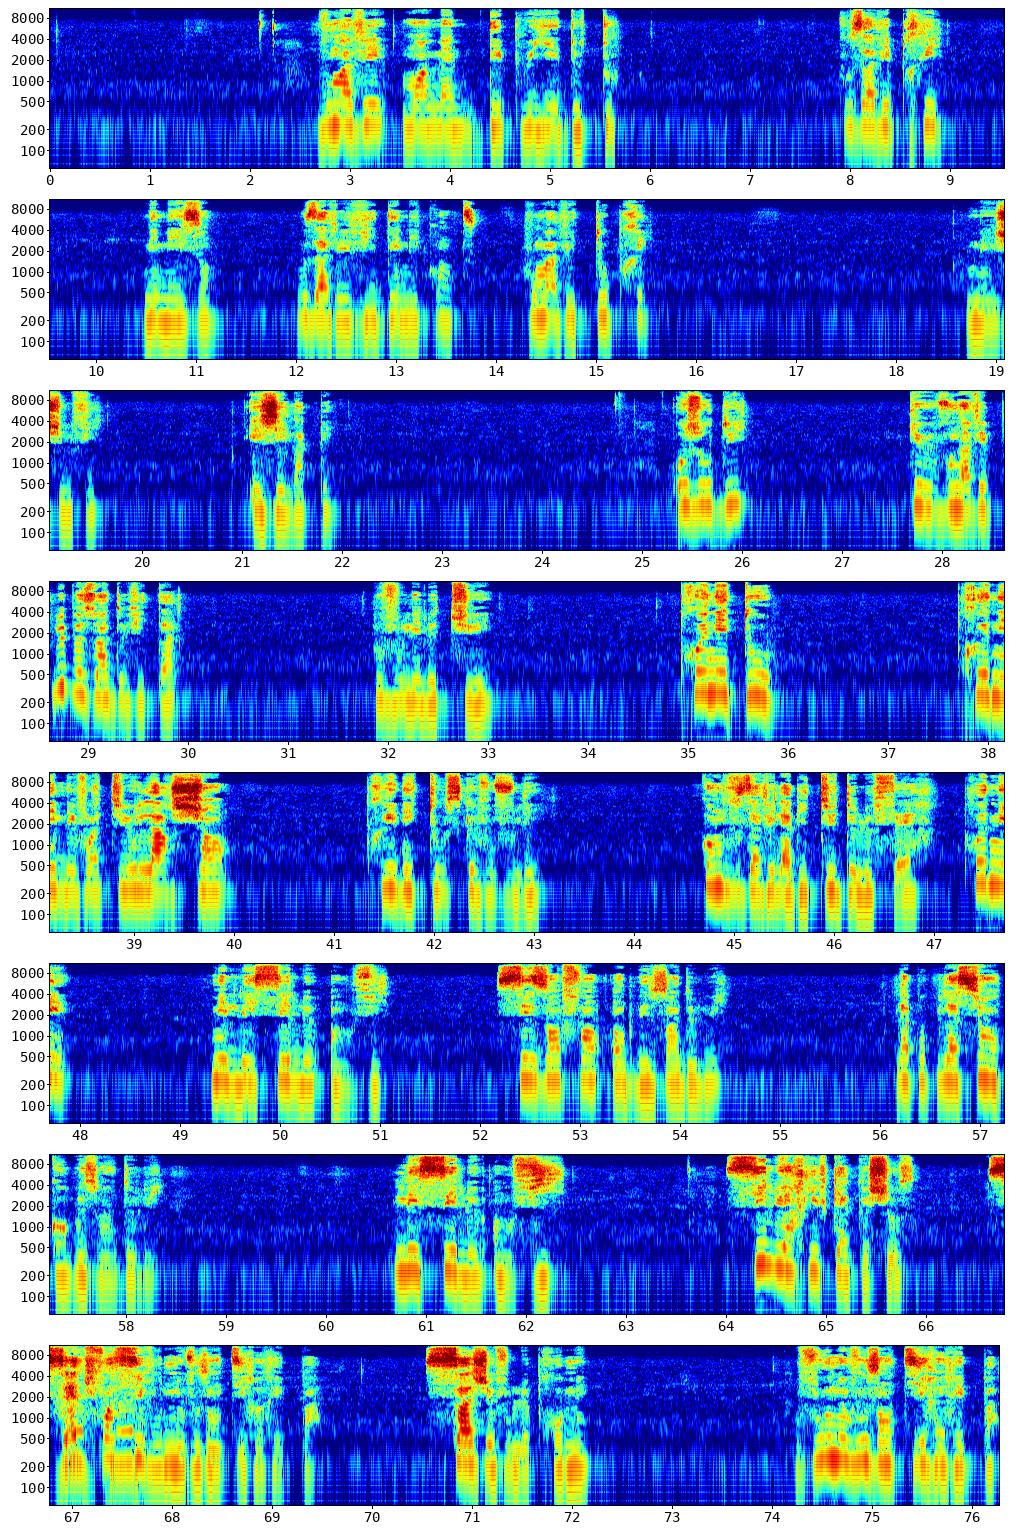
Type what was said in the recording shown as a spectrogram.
Vous m'avez moi-même dépouillé de tout. Vous avez pris mes maisons. Vous avez vidé mes comptes. Vous m'avez tout pris. Mais je vis et j'ai la paix. Aujourd'hui, que vous n'avez plus besoin de Vital, vous voulez le tuer. Prenez tout. Prenez les voitures, l'argent. Prenez tout ce que vous voulez. Comme vous avez l'habitude de le faire. Prenez. Mais laissez-le en vie. Ses enfants ont besoin de lui. La population a encore besoin de lui. Laissez-le en vie. S'il lui arrive quelque chose, cette fois-ci, vous ne vous en tirerez pas. Ça, je vous le promets. Vous ne vous en tirerez pas.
